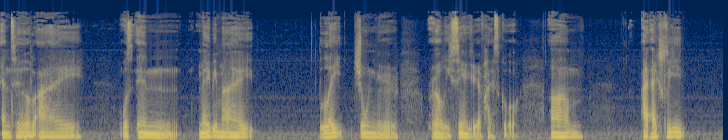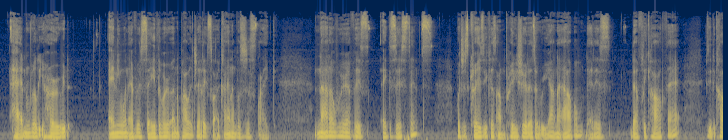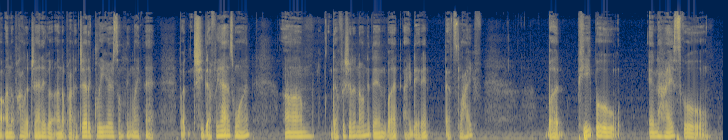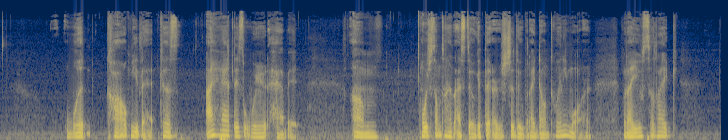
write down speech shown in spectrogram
until I was in maybe my late junior, early senior year of high school. Um, I actually hadn't really heard anyone ever say the word unapologetic, so I kind of was just like not aware of its existence, which is crazy because I'm pretty sure there's a Rihanna album that is definitely called that. It's either called Unapologetic or Unapologetically or something like that. But she definitely has one. Um, definitely should have known it then, but I didn't. That's life. But people in high school would call me that because I had this weird habit, um, which sometimes I still get the urge to do, but I don't do anymore. But I used to like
